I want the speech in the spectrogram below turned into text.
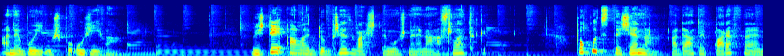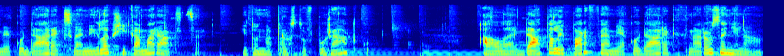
a nebo ji už používá. Vždy ale dobře zvažte možné následky. Pokud jste žena a dáte parfém jako dárek své nejlepší kamarádce, je to naprosto v pořádku. Ale dáte-li parfém jako dárek k narozeninám,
